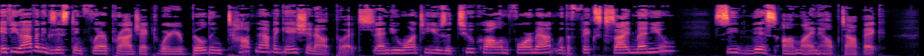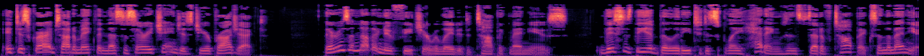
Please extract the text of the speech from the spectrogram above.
If you have an existing Flare project where you're building top navigation output and you want to use a two-column format with a fixed side menu, see this online help topic. It describes how to make the necessary changes to your project. There is another new feature related to topic menus. This is the ability to display headings instead of topics in the menu.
